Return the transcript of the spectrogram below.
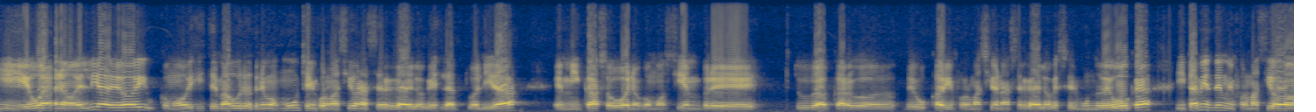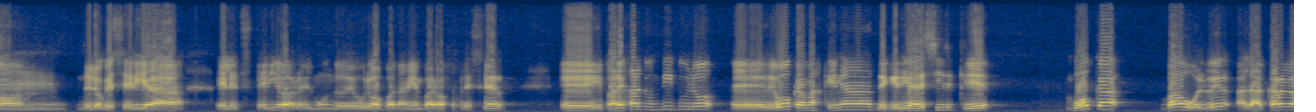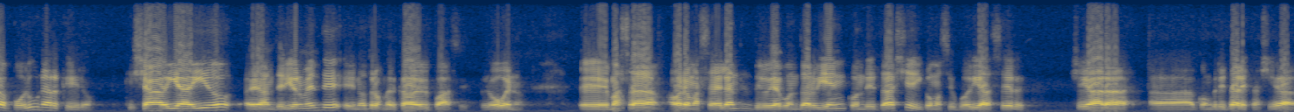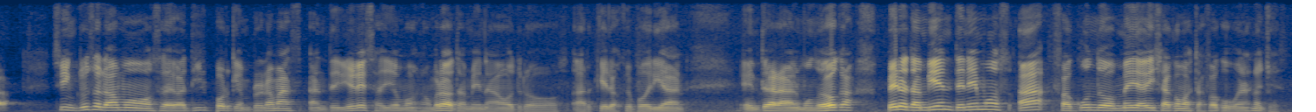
Y bueno, el día de hoy, como dijiste Mauro, tenemos mucha información acerca de lo que es la actualidad. En mi caso, bueno, como siempre estuve a cargo de buscar información acerca de lo que es el mundo de Boca y también tengo información de lo que sería el exterior, el mundo de Europa también para ofrecer. Eh, y para dejarte un título eh, de Boca más que nada, te quería decir que Boca va a volver a la carga por un arquero, que ya había ido eh, anteriormente en otros mercados de pases. Pero bueno, más ahora más adelante te lo voy a contar bien con detalle y cómo se podría hacer llegar a, a concretar esta llegada. Sí, incluso lo vamos a debatir porque en programas anteriores habíamos nombrado también a otros arqueros que podrían entrar al mundo de Boca. Pero también tenemos a Facundo Mediavilla. ¿Cómo estás, Facu? Buenas noches.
